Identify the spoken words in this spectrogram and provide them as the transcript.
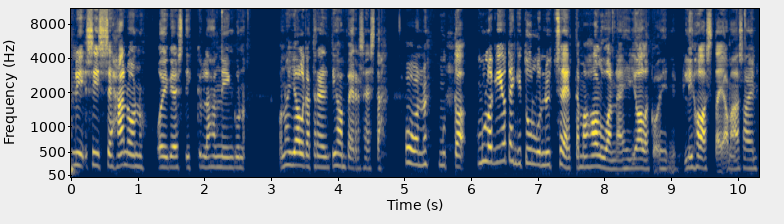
Niin siis sehän on oikeesti, kyllähän niin kuin, onhan jalkatreenit ihan perseestä. On. Mutta mullakin jotenkin tullut nyt se, että mä haluan näihin jalkoihin nyt lihasta ja mä sain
